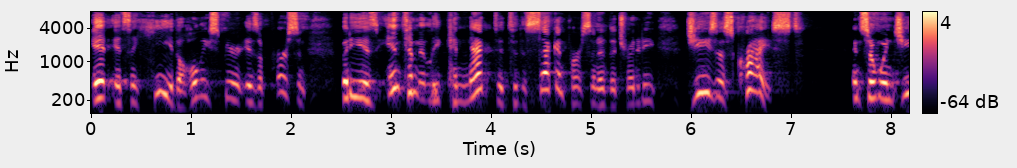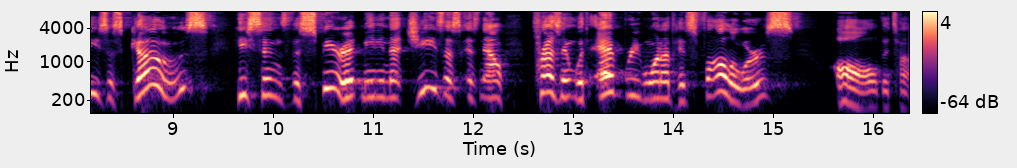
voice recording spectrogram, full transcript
it, it's a he. The Holy Spirit is a person, but he is intimately connected to the second person of the Trinity, Jesus Christ. And so when Jesus goes, he sends the Spirit, meaning that Jesus is now present with every one of his followers all the time.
